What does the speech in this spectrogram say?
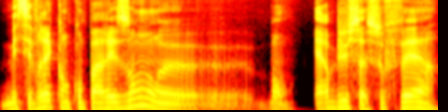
Mais c'est vrai qu'en comparaison, euh, bon, Airbus a souffert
